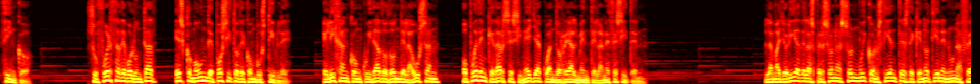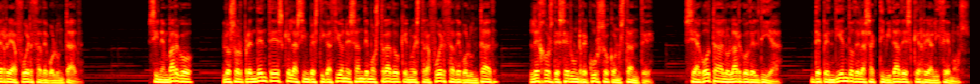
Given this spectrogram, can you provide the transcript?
5. Su fuerza de voluntad es como un depósito de combustible. Elijan con cuidado dónde la usan o pueden quedarse sin ella cuando realmente la necesiten. La mayoría de las personas son muy conscientes de que no tienen una férrea fuerza de voluntad. Sin embargo, lo sorprendente es que las investigaciones han demostrado que nuestra fuerza de voluntad, lejos de ser un recurso constante, se agota a lo largo del día, dependiendo de las actividades que realicemos.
